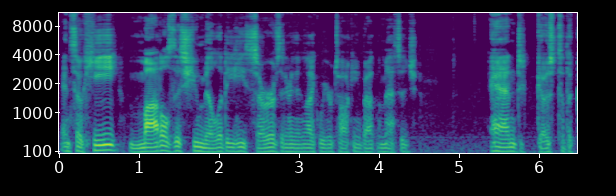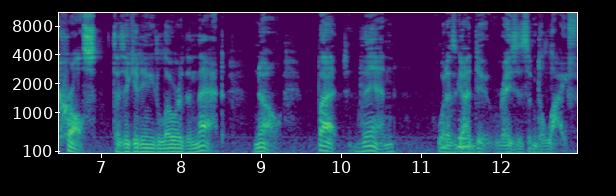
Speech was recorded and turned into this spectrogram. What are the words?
and so he models this humility, he serves and everything like we were talking about in the message and goes to the cross. Does it get any lower than that? No. But then, what does God mm-hmm. do? Raises him to life.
